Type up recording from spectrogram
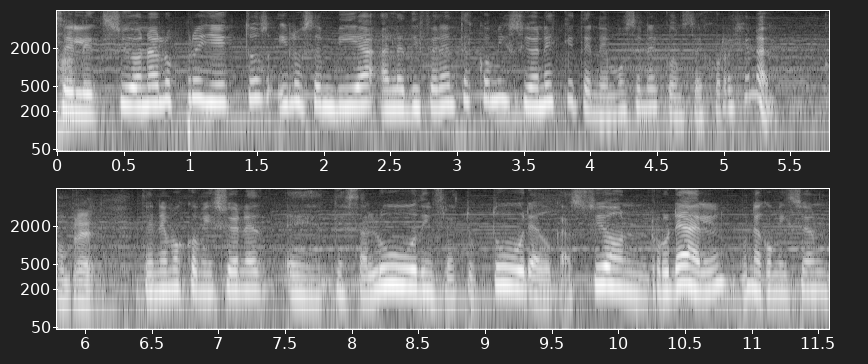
selecciona los proyectos y los envía a las diferentes comisiones que tenemos en el Consejo Regional. Comprendo. Tenemos comisiones eh, de salud, infraestructura, educación, rural, una comisión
